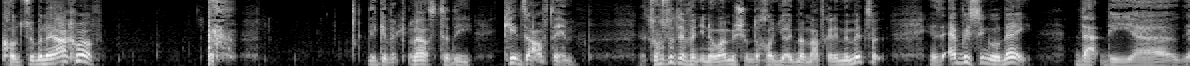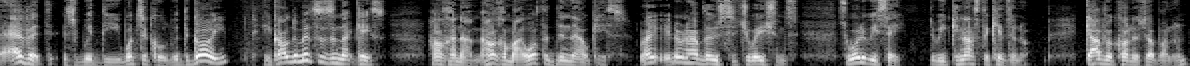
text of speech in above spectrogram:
Konsu b'nei Acharov. they give a knas to the kids after him. It's also different, you know, because every single day that the, uh, Evet is with the, what's it called, with the guy, he can't do mitzvahs in that case. Hachanam, hachamai, what's the din in our case? Right? You don't have those situations. So what do we say? Do we knas the kids or not? Gavra konis rabbanon.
